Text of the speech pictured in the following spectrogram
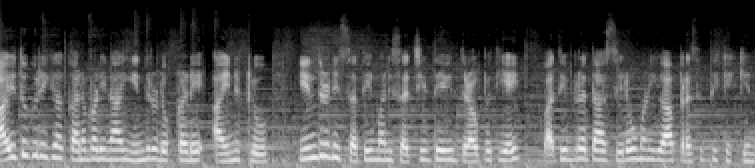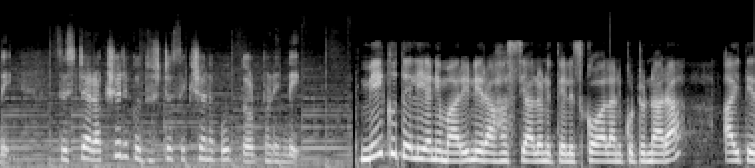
ఐదుగురిగా కనబడిన ఇంద్రుడొక్కడే అయినట్లు ఇంద్రుని సతీమణి సచీదేవి ద్రౌపది అయి పతివ్రత శిరోమణిగా ప్రసిద్ధికెక్కింది. సిస్టర్ అక్షరికు దుష్ట శిక్షణకు తోడ్పడింది. మీకు తెలియని మరిన్ని రహస్యాలను తెలుసుకోవాలనుకుంటున్నారా? అయితే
